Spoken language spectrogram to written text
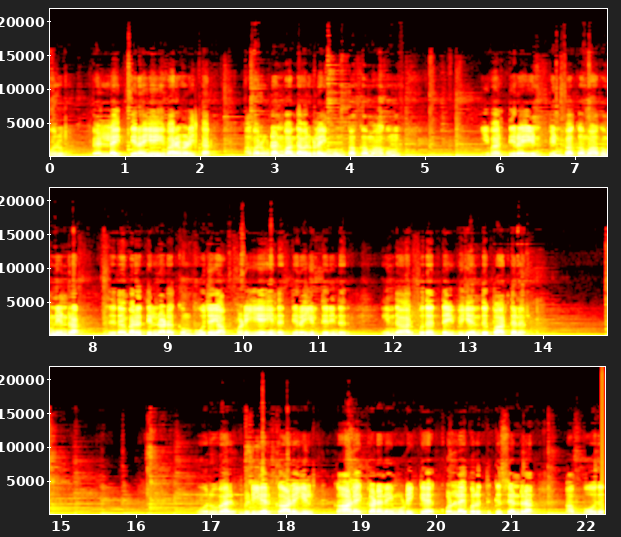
ஒரு வெள்ளை திரையை வரவழைத்தார். அவருடன் வந்தவர்களை முன்பக்கமாகவும் இவர் திரையின் பின்பக்கமாகவும் நின்றார். சிதம்பரத்தில் நடக்கும் பூஜை அப்படியே இந்த திரையில் தெரிந்தது. இந்த அற்புதத்தை வியந்து பார்த்தனர். ஒருவர் விடியற்காலையில் காலைக்கடனை முடிக்க கொல்லைப்புறத்துக்கு சென்றார். அப்போது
